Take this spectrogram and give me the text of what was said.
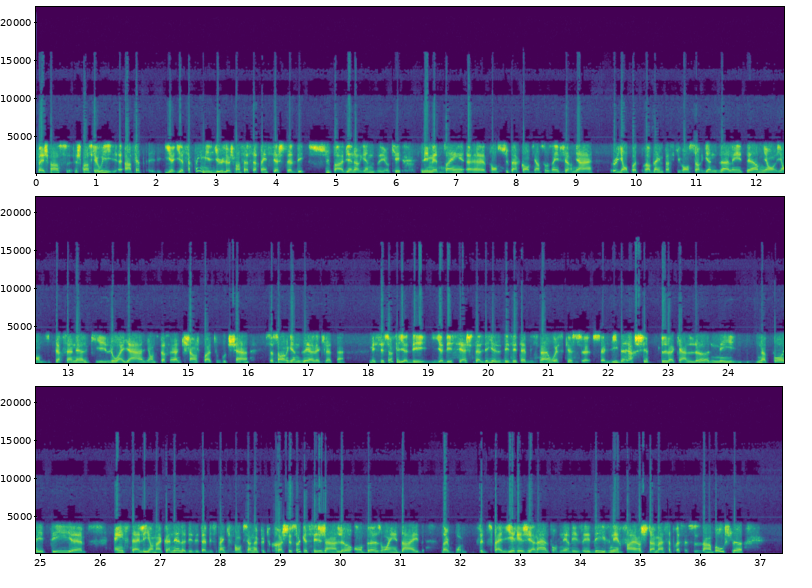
Ben, je pense, je pense que oui. En fait, il y a, certains milieux, là, je pense à certains CHSLD super bien organisés. Ok, les médecins euh, font super confiance aux infirmières. Eux, ils n'ont pas de problème parce qu'ils vont s'organiser à l'interne. Ils ont, ils ont du personnel qui est loyal. Ils ont du personnel qui change pas à tout bout de champ. Ils se sont organisés avec le temps. Mais c'est sûr qu'il y a des il y a des CHSLD, il y a des établissements où est-ce que ce, leadership local-là n'a pas été euh, installé. On en connaît là, des établissements qui fonctionnent un peu tout croche. C'est sûr que ces gens-là ont besoin d'aide d'un du palier régional pour venir les aider, venir faire justement ce processus d'embauche-là.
